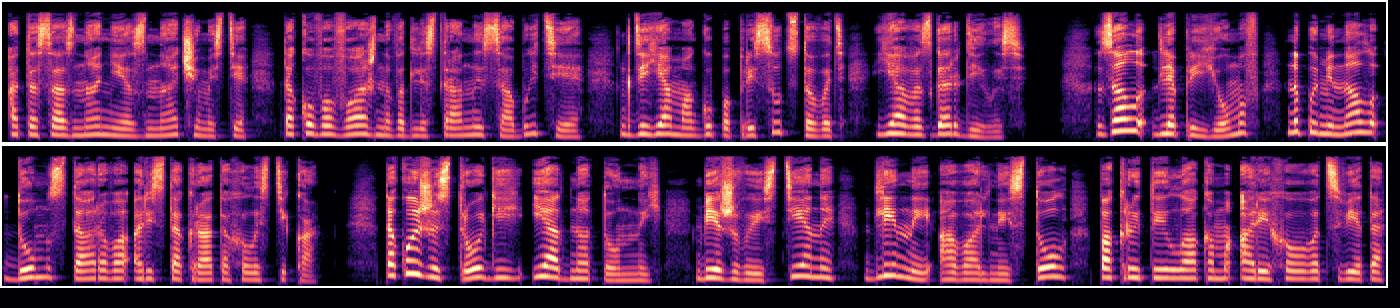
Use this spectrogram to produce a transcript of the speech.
От осознания значимости такого важного для страны события, где я могу поприсутствовать, я возгордилась. Зал для приемов напоминал дом старого аристократа-холостяка. Такой же строгий и однотонный, бежевые стены, длинный овальный стол, покрытый лаком орехового цвета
